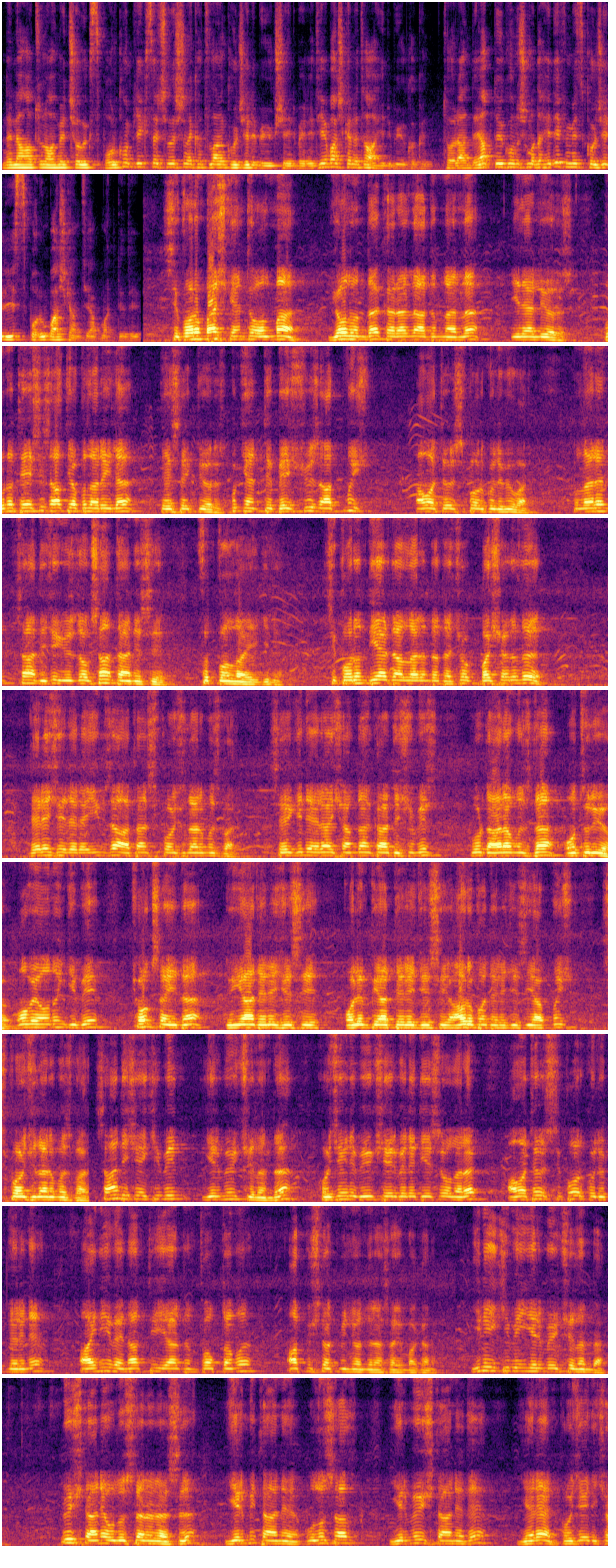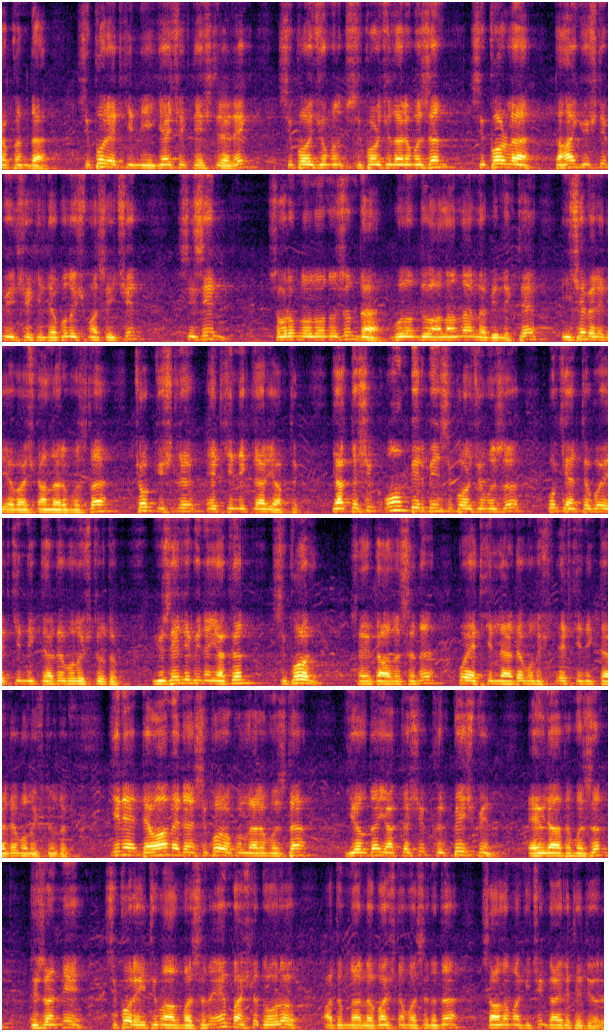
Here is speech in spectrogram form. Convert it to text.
Nene Hatun Ahmet Çalık Spor Kompleksi açılışına katılan Kocaeli Büyükşehir Belediye Başkanı Tahir Büyükakın, törende yaptığı konuşmada hedefimiz Kocaeli'yi sporun başkenti yapmak dedi. sporun başkenti olma yolunda kararlı adımlarla ilerliyoruz. Bunu tesis altyapılarıyla destekliyoruz. Bu kentte 560 amatör spor kulübü var. Bunların sadece 190 tanesi futbolla ilgili. Sporun diğer dallarında da çok başarılı derecelere imza atan sporcularımız var. Sevgili Eray Şam'dan kardeşimiz burada aramızda oturuyor. O ve onun gibi çok sayıda dünya derecesi, olimpiyat derecesi, Avrupa derecesi yapmış sporcularımız var. Sadece 2023 yılında Kocaeli Büyükşehir Belediyesi olarak amatör spor kulüplerine ayni ve nakdi yardım toplamı 64 milyon lira Sayın Bakanım. Yine 2023 yılında 3 tane uluslararası, 20 tane ulusal, 23 tane de yerel Kocaeli çapında spor etkinliği gerçekleştirerek sporcularımızın sporla daha güçlü bir şekilde buluşması için sizin sorumluluğunuzun da bulunduğu alanlarla birlikte ilçe belediye başkanlarımızla çok güçlü etkinlikler yaptık. Yaklaşık 11 bin sporcumuzu bu kentte bu etkinliklerde buluşturduk. 150 bine yakın spor sevdalısını bu etkinlerde buluş, etkinliklerde buluşturduk. Yine devam eden spor okullarımızda yılda yaklaşık 45 bin evladımızın düzenli spor eğitimi almasını en başta doğru adımlarla başlamasını da sağlamak için gayret ediyoruz.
